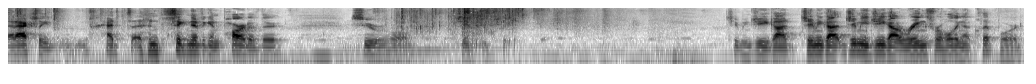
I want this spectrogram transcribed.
That actually had a significant part of the Super Bowl. Jimmy G. Jimmy G got Jimmy got Jimmy G got rings for holding a clipboard.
